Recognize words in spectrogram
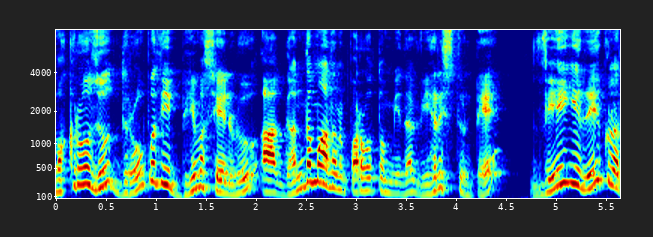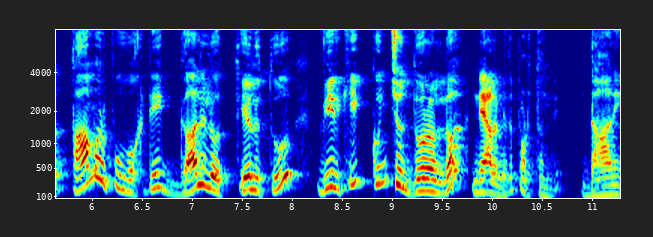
ఒకరోజు ద్రౌపది భీమసేనుడు ఆ గంధమాదన పర్వతం మీద విహరిస్తుంటే వేయి రేకుల తామర పువ్వు ఒకటి గాలిలో తేలుతూ వీరికి కొంచెం దూరంలో నేల మీద పడుతుంది. దాని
